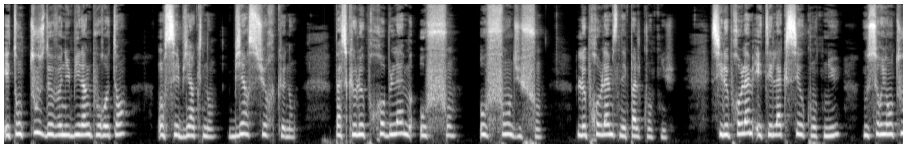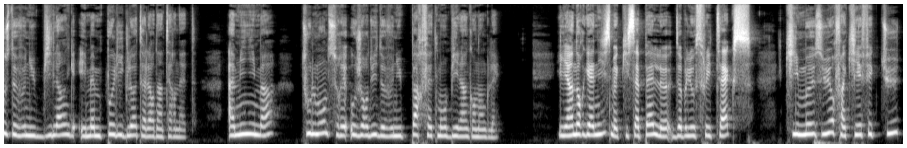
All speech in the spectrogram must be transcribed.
est-on tous devenus bilingues pour autant On sait bien que non, bien sûr que non. Parce que le problème au fond, au fond du fond, le problème ce n'est pas le contenu. Si le problème était l'accès au contenu, nous serions tous devenus bilingues et même polyglottes à l'heure d'Internet. À minima, tout le monde serait aujourd'hui devenu parfaitement bilingue en anglais. Il y a un organisme qui s'appelle le W3TEX qui mesure, enfin qui effectue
